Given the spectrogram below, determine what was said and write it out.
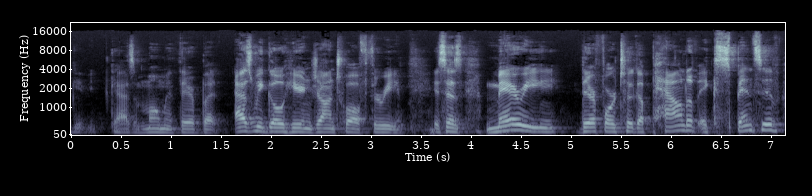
Give you guys a moment there. But as we go here in John 12, 3, it says, Mary therefore took a pound of expensive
